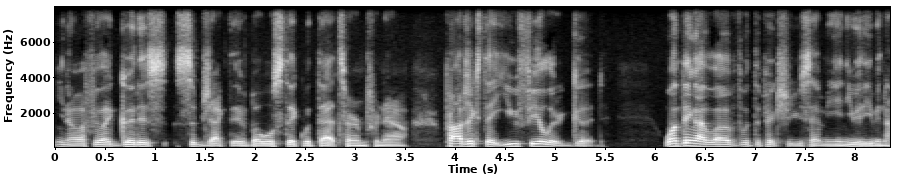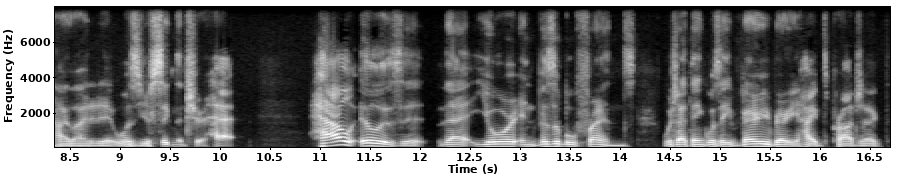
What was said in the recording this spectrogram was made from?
you know, I feel like good is subjective, but we'll stick with that term for now. Projects that you feel are good. One thing I loved with the picture you sent me, and you had even highlighted it, was your signature hat how ill is it that your Invisible Friends, which I think was a very, very hyped project,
